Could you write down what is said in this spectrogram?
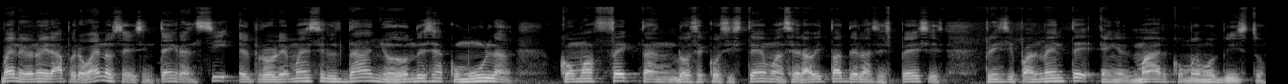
Bueno, y uno dirá, pero bueno, se desintegran. Sí, el problema es el daño, dónde se acumulan, cómo afectan los ecosistemas, el hábitat de las especies, principalmente en el mar, como hemos visto.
